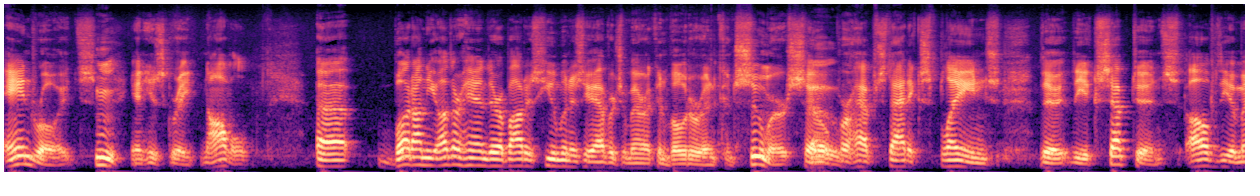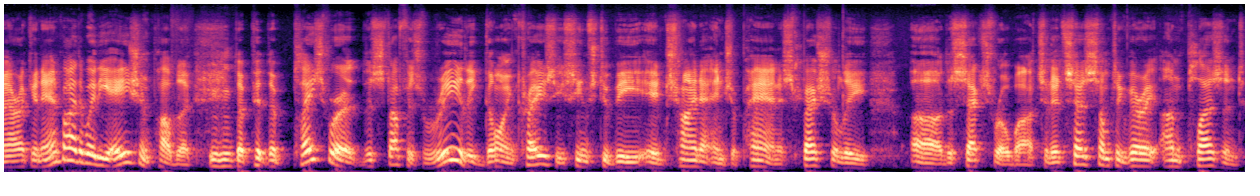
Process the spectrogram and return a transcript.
Androids in his great novel, uh, but on the other hand, they're about as human as the average American voter and consumer. So Oh. perhaps that explains the the acceptance of the American and, by the way, the Asian public. The p- the place where this stuff is really going crazy seems to be in China and Japan, especially. Uh, the sex robots, and it says something very unpleasant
